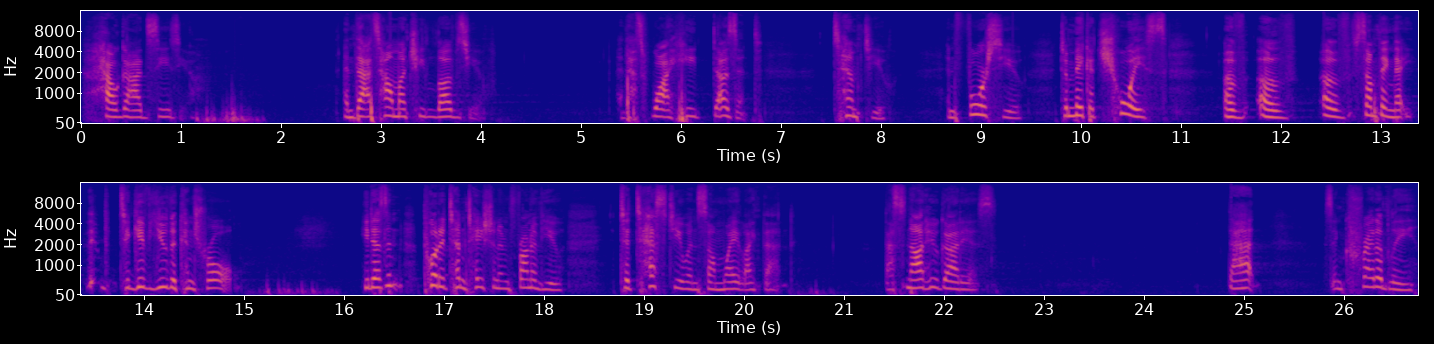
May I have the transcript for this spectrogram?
how God sees you? And that's how much He loves you. And that's why He doesn't tempt you and force you to make a choice of, of, of something that to give you the control. He doesn't put a temptation in front of you to test you in some way like that. That's not who God is. That is incredibly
